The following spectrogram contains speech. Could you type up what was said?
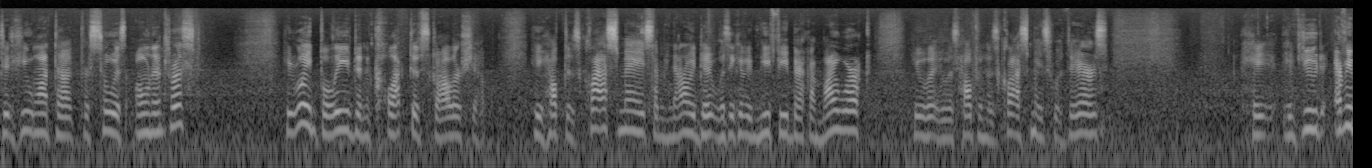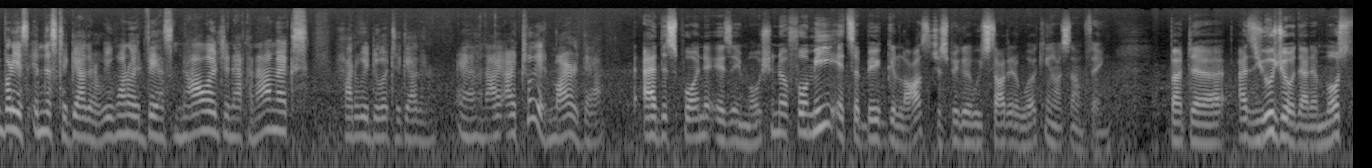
did he want to pursue his own interest, he really believed in collective scholarship. He helped his classmates. I mean, not only did was he giving me feedback on my work, he, he was helping his classmates with theirs he, he viewed everybody as in this together. We want to advance knowledge and economics. How do we do it together? And I, I truly admired that. At this point, it's emotional. For me, it's a big loss just because we started working on something. But uh, as usual, that uh, most,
